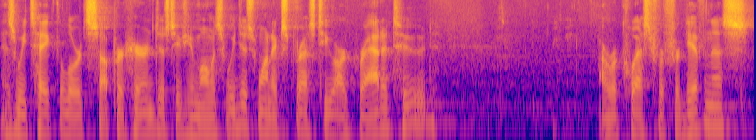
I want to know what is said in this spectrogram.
As we take the Lord's Supper here in just a few moments, we just want to express to you our gratitude, our request for forgiveness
